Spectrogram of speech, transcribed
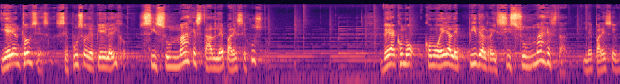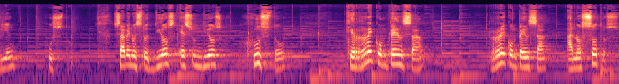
y ella entonces se puso de pie y le dijo, si su majestad le parece justo. Vea cómo, cómo ella le pide al rey, si su majestad le parece bien justo. Sabe, nuestro Dios es un Dios justo que recompensa, recompensa a nosotros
